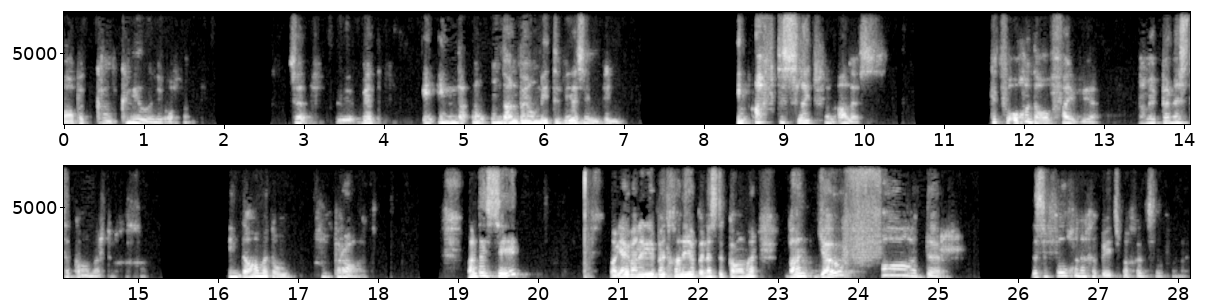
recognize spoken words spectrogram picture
waarop ek kan kniel in die oggend. So weet en en dan, om dan by hom net te wees en en en af te sluit van alles. Ek het ver oggend half 5 weer na my binneste kamer toe gegaan en daar met hom gaan praat. Want hy sê maar jy wanneer jy bid gaan na jou binneste kamer want jou Vader Dis 'n volgende gebedsbeginsel vir my.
